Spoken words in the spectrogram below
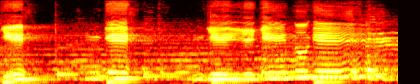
ゲゲゲゲゲのゲ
